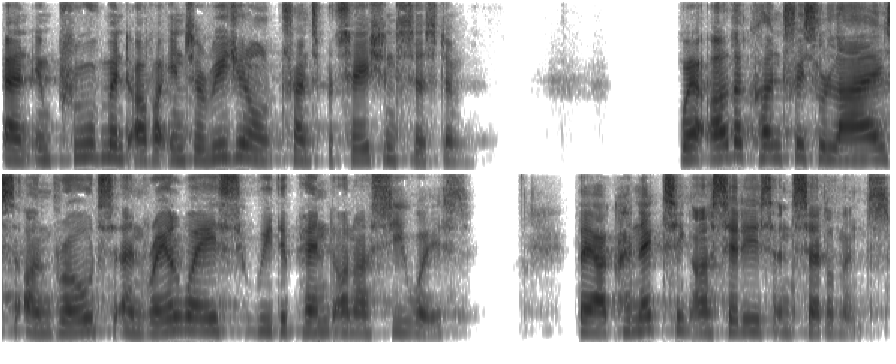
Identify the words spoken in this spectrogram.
and improvement of our interregional transportation system. Where other countries rely on roads and railways, we depend on our seaways. They are connecting our cities and settlements.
